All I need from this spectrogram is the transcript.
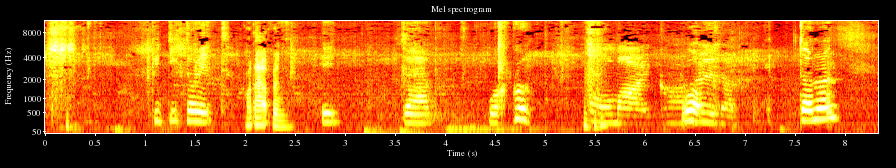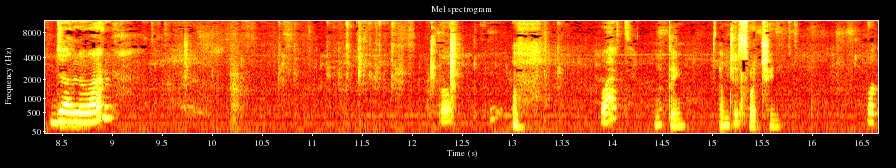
Pistolet. What happened? It grab. Walk. Go. Oh my god. Walk. Done one. Done one. Walk. What? Nothing. I'm just watching. Walk.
